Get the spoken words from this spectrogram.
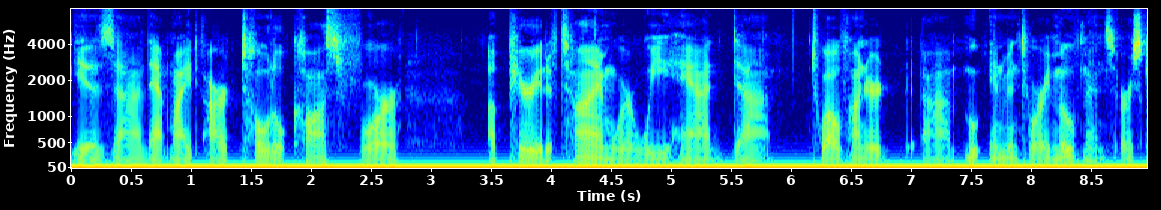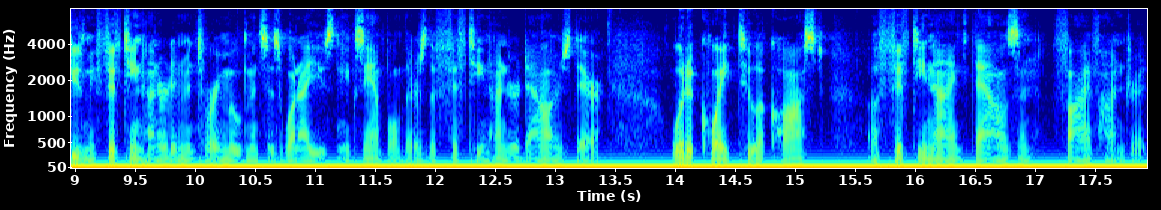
is uh, that might our total cost for a period of time where we had uh, 1,200 uh, mo inventory movements, or excuse me, 1,500 inventory movements is what I used in the example. There's the $1,500 there, would equate to a cost of 59,500.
